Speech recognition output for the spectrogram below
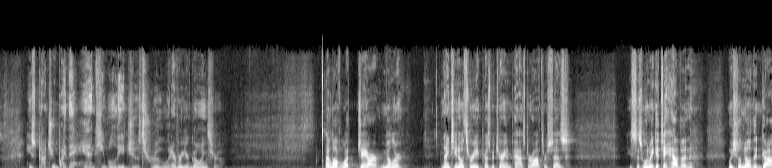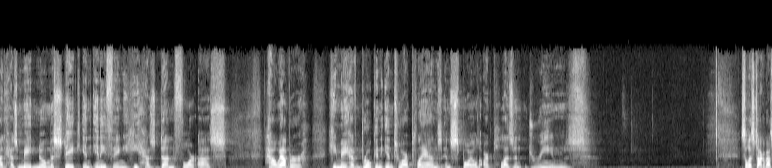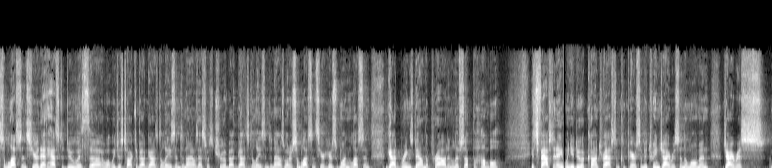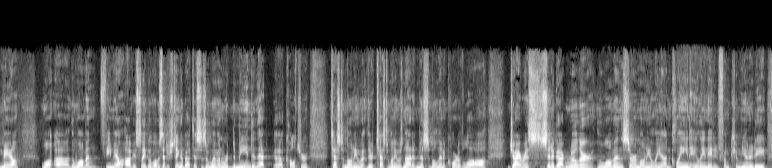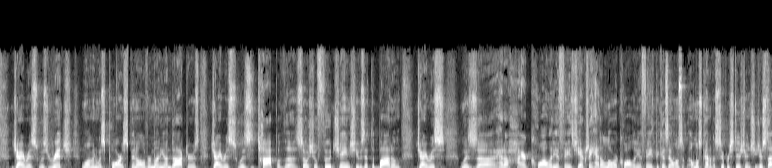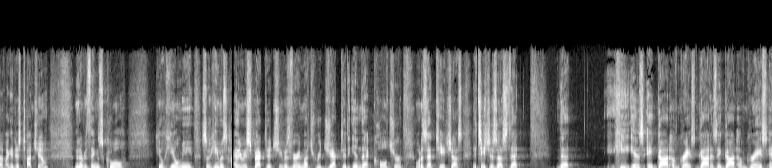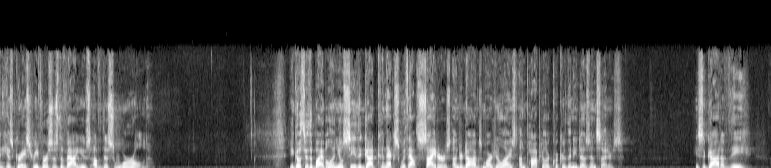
He's got you by the hand. He will lead you through whatever you're going through. I love what J.R. Miller, 1903 Presbyterian pastor, author, says. He says, When we get to heaven, we shall know that God has made no mistake in anything he has done for us. However, he may have broken into our plans and spoiled our pleasant dreams. So let's talk about some lessons here. That has to do with uh, what we just talked about God's delays and denials. That's what's true about God's delays and denials. What are some lessons here? Here's one lesson God brings down the proud and lifts up the humble. It's fascinating when you do a contrast and comparison between Jairus and the woman. Jairus, male, uh, the woman, female, obviously. But what was interesting about this is that women were demeaned in that uh, culture. Testimony, their testimony was not admissible in a court of law. Jairus, synagogue ruler, the woman ceremonially unclean, alienated from community. Jairus was rich, woman was poor, spent all of her money on doctors. Jairus was the top of the social food chain. She was at the bottom. Jairus was, uh, had a higher quality of faith. She actually had a lower quality of faith because almost, almost kind of a superstition. She just thought if I could just touch him, then everything's cool. He'll heal me. So he was highly respected. She was very much rejected in that culture. What does that teach us? It teaches us that, that he is a God of grace. God is a God of grace, and his grace reverses the values of this world. You go through the Bible and you'll see that God connects with outsiders, underdogs, marginalized, unpopular, quicker than he does insiders. He's the God of the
